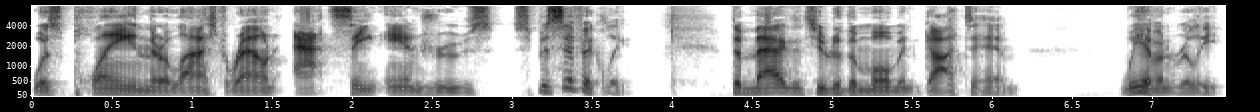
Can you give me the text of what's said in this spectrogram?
was playing their last round at St. Andrews specifically. The magnitude of the moment got to him. We haven't really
